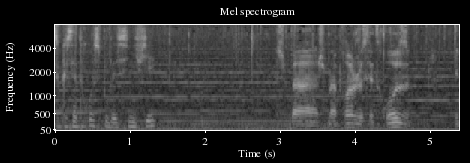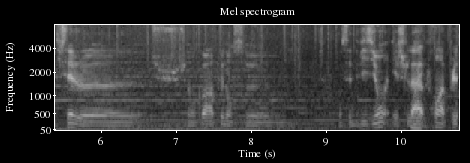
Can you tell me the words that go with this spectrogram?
ce que cette rose pouvait signifier. Je m'a- je m'approche de cette rose et tu sais, je, je suis encore un peu dans, ce, dans cette vision et je la Ouais. prends à, pleine-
